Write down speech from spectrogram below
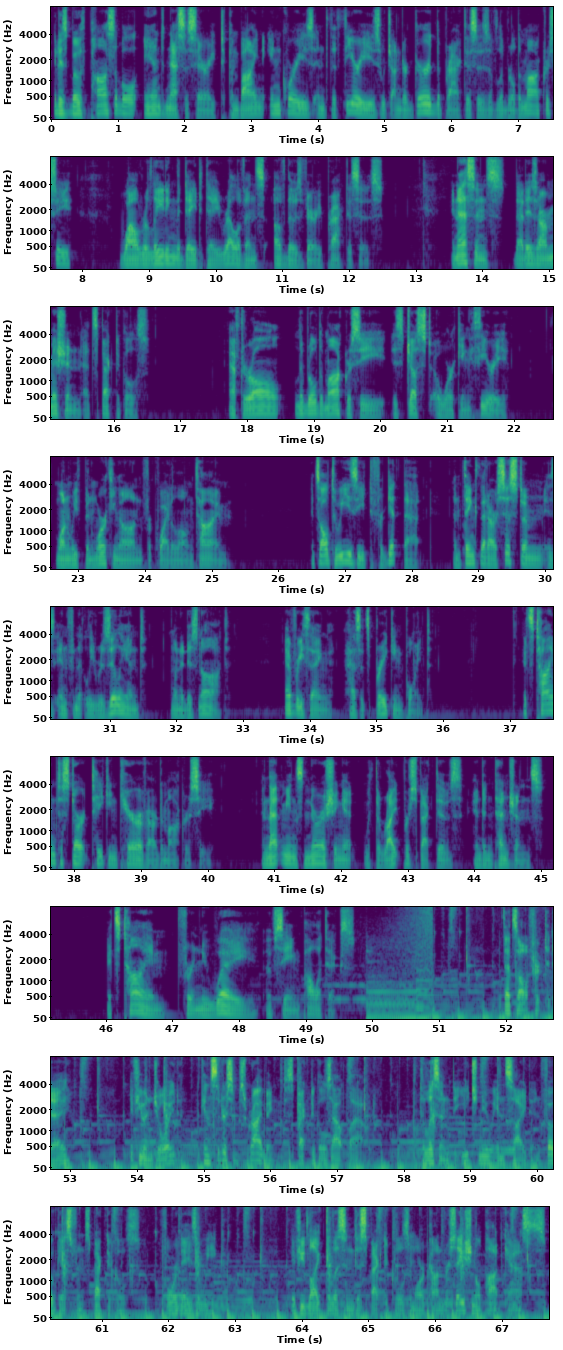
It is both possible and necessary to combine inquiries into the theories which undergird the practices of liberal democracy while relating the day to day relevance of those very practices. In essence, that is our mission at Spectacles. After all, liberal democracy is just a working theory, one we've been working on for quite a long time. It's all too easy to forget that and think that our system is infinitely resilient when it is not. Everything has its breaking point. It's time to start taking care of our democracy, and that means nourishing it with the right perspectives and intentions. It's time for a new way of seeing politics. That's all for today. If you enjoyed, consider subscribing to Spectacles Out Loud to listen to each new insight and focus from Spectacles four days a week. If you'd like to listen to Spectacles' more conversational podcasts,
